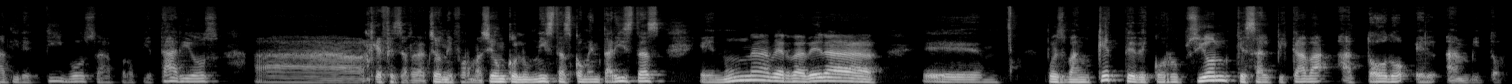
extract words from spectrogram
a directivos, a propietarios, a jefes de redacción de información, columnistas, comentaristas, en una verdadera, eh, pues, banquete de corrupción que salpicaba a todo el ámbito.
